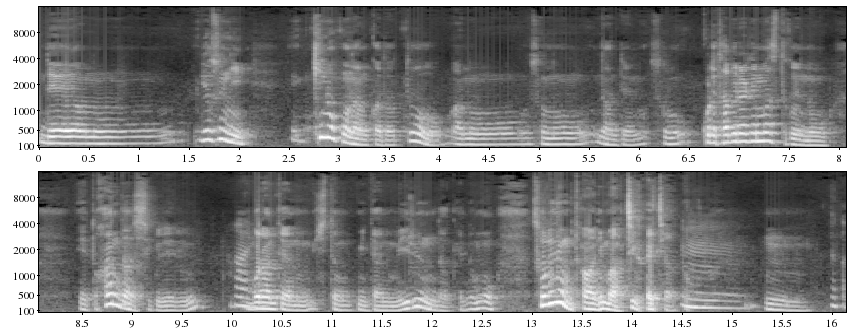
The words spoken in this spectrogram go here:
で、あの、要するに、キノコなんかだと、あの、その、なんていうの、その、これ食べられますとかいうのを、えっと、判断してくれる、はいボランティアの人みたいのもいるんだけども、それでもたまに間違えちゃうと。うん。うん。なんか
